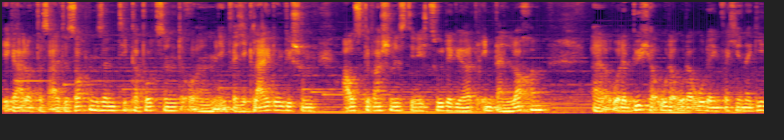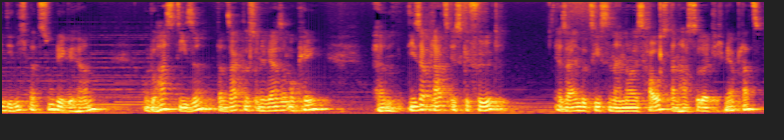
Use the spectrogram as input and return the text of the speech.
Egal, ob das alte Socken sind, die kaputt sind, oder irgendwelche Kleidung, die schon ausgewaschen ist, die nicht zu dir gehört, irgendein Loch äh, oder Bücher oder oder oder irgendwelche Energien, die nicht mehr zu dir gehören. Und du hast diese, dann sagt das Universum, okay, ähm, dieser Platz ist gefüllt. Es sei denn, du ziehst in ein neues Haus, dann hast du deutlich mehr Platz.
